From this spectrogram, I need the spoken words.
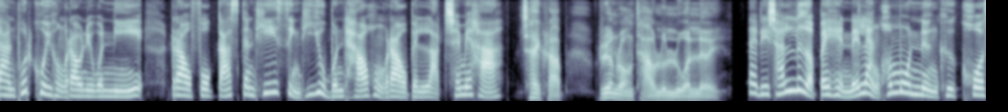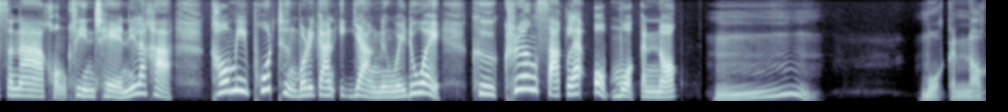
การพูดคุยของเราในวันนี้ เราโฟกัสกันที่สิ่งที่อยู่บนเท้าของเราเป็นหลักใช่ไหมคะ ใช่ครับ เรื่องรองเท้าล้วนๆเลย แต่ดิฉันเหลือไปเห็นในแหล่งข้อมูลหนึ่งคือโฆษณาของ Clean Chain นี่แหละค่ะ เขามีพูดถึงบริการอีกอย่างหนึ่งไว้ด้วย คือเครื่องซักและอบหมวกกันน็อกหืม หมวกกันน็อก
